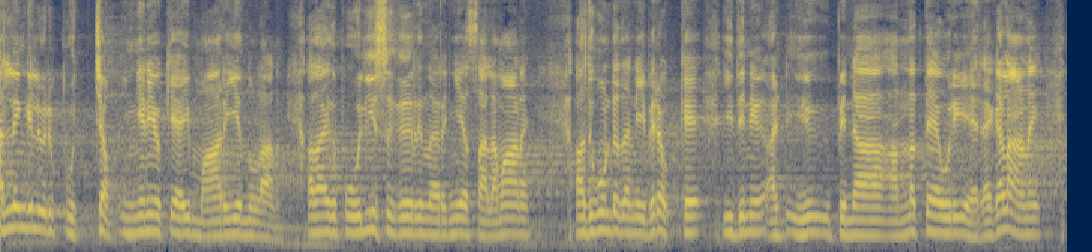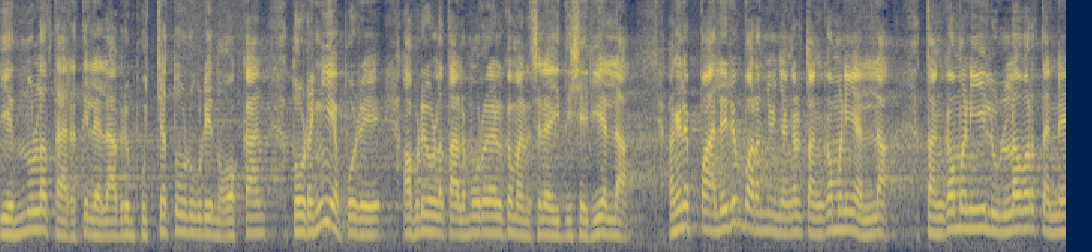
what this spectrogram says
അല്ലെങ്കിൽ ഒരു പുച്ഛം ഇങ്ങനെയൊക്കെയായി മാറി എന്നുള്ളതാണ്. അതായത് പോലീസ് കയറി നിറങ്ങിയ സ്ഥലമാണ്. അതുകൊണ്ട് തന്നെ ഇവരൊക്കെ ഇതിന് പിന്നെ അന്നത്തെ ഒരു ഇരകളാണ് എന്നുള്ള തരത്തിൽ എല്ലാവരും പുച്ഛത്തോടു കൂടി നോക്കാൻ തുടങ്ങിയപ്പോഴേ അവിടെയുള്ള തലമുറകൾക്ക് മനസ്സിലായി ഇത് ശരിയല്ല. അങ്ങനെ പലരും പറഞ്ഞു ഞങ്ങൾ തങ്കമണിയല്ല. തങ്കമണിയിലുള്ളവർ തന്നെ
